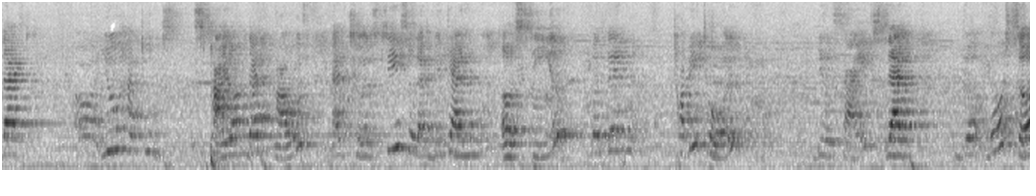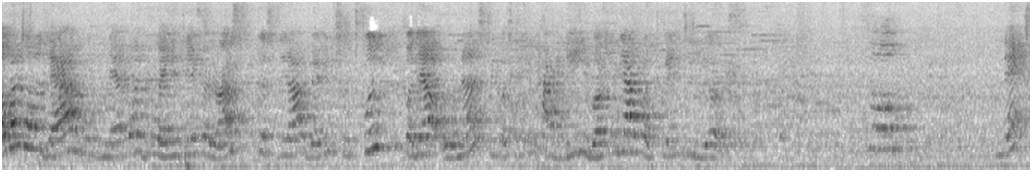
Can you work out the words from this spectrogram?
that uh, you have to spy on that house at Chertsey so that we can uh, steal. But then Toby told Bill Sikes that the, those servants over there would never do anything for us because they are very truthful for their owners because they have been working there for 20 years. So, next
